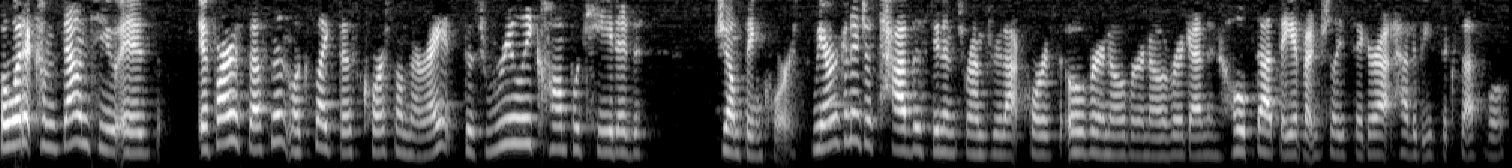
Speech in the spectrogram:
But what it comes down to is if our assessment looks like this course on the right, this really complicated jumping course, we aren't going to just have the students run through that course over and over and over again and hope that they eventually figure out how to be successful.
